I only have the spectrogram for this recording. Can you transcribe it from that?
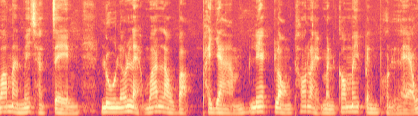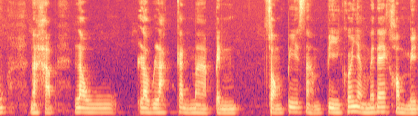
ว่ามันไม่ชัดเจน รู้แล้วแหละว่าเราแบบพยายามเรียกร้องเท่าไหร่มันก็ไม่เป็นผลแล้วนะครับ เราเรารักกันมาเป็น 2 ปี 3 ปีก็ยังไม่ได้คอมมิต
